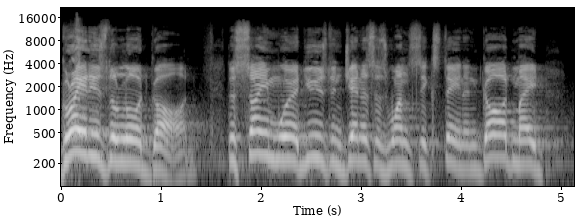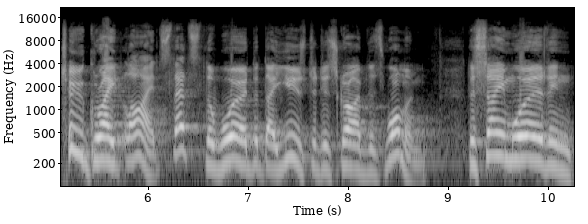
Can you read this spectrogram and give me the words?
Great is the Lord God. The same word used in Genesis 1:16 and God made two great lights. That's the word that they used to describe this woman. The same word in,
